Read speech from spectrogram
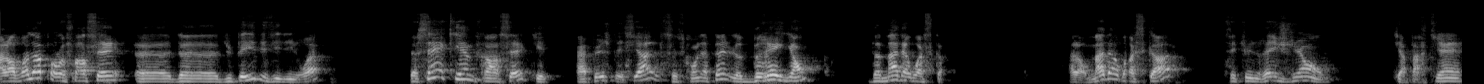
Alors voilà pour le français euh, du pays des Illinois. Le cinquième français, qui est un peu spécial, c'est ce qu'on appelle le Brayon de Madawaska. Alors, Madawaska, c'est une région qui appartient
